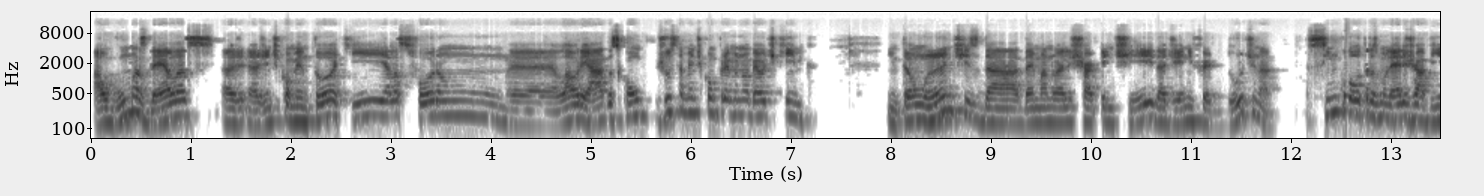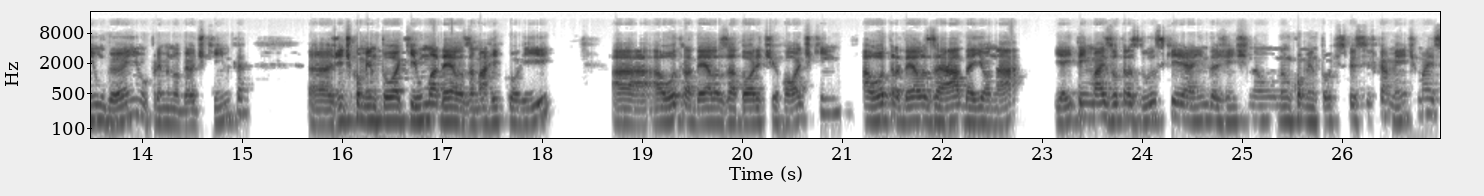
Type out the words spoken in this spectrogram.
Algumas delas, a, a gente comentou aqui, elas foram é, laureadas com, justamente com o Prêmio Nobel de Química. Então, antes da, da Emmanuelle Charpentier e da Jennifer Doudna, cinco outras mulheres já haviam ganho o Prêmio Nobel de Química. A gente comentou aqui uma delas, a Marie Curie, a, a outra delas a Dorothy Hodgkin, a outra delas é a Ada Ioná, e aí tem mais outras duas que ainda a gente não, não comentou aqui especificamente, mas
